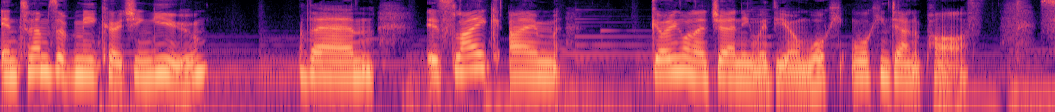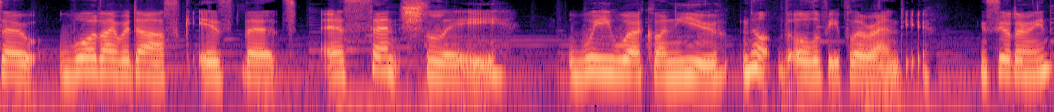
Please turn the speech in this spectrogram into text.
in terms of me coaching you, then it's like I'm going on a journey with you and walking walking down a path. So, what I would ask is that essentially we work on you, not all the people around you. You see what I mean?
